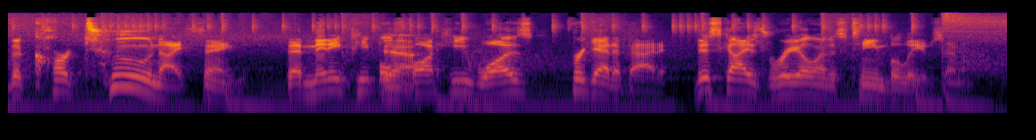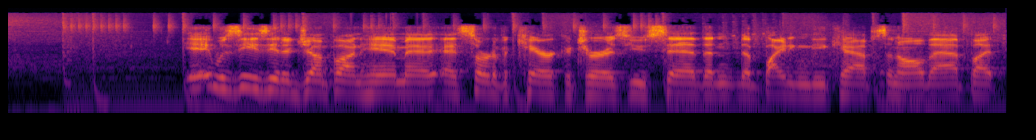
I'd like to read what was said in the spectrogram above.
the cartoon, I think, that many people yeah. thought he was, forget about it. This guy's real and his team believes in him. It was easy to jump on him as, as sort of a caricature, as you said, the, the biting kneecaps and all that. But,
